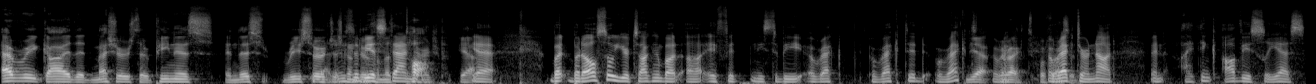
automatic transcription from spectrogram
every guy that measures their penis in this research there is going to to be do it from a standard. the top yeah yeah. But but also you're talking about uh, if it needs to be erect, erected, erect, yeah erect or erect or not. And I think obviously yes.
